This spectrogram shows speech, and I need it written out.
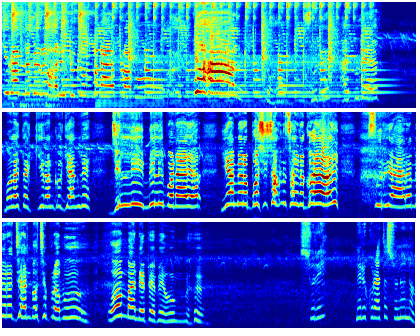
किरणले मेरो हरि बिजोक बनायो प्रभु बहार ओहो, सूर्य आइपुगे यार मलाई त किरणको ग्याङले झिल्ली मिली बनायो यार यहाँ मेरो बसिसक्नु छैन गयो है सूर्य आएर मेरो ज्यान बच्यो प्रभु ओम माने पेमे हुम सूर्य मेरो कुरा त सुन न।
